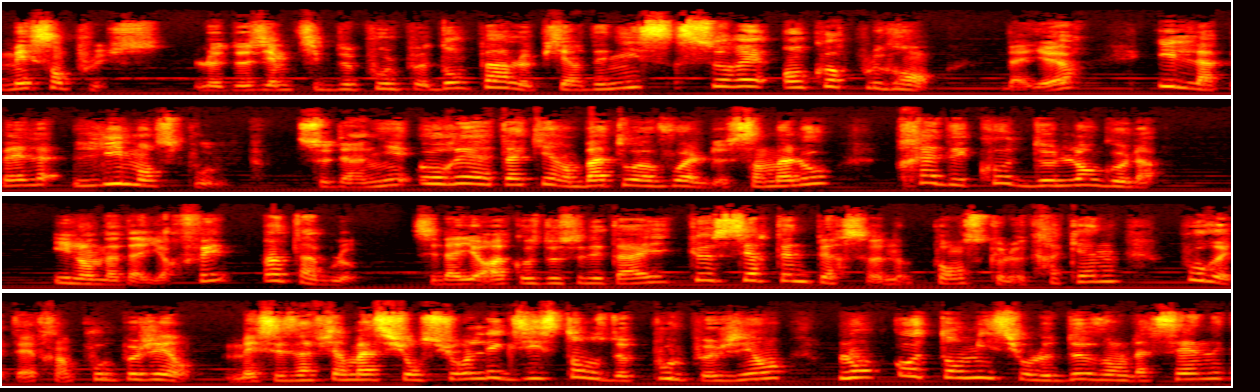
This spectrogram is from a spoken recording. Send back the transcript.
mais sans plus. Le deuxième type de poulpe dont parle Pierre Denis serait encore plus grand. D'ailleurs, il l'appelle l'immense poulpe. Ce dernier aurait attaqué un bateau à voile de Saint-Malo près des côtes de l'Angola. Il en a d'ailleurs fait un tableau. C'est d'ailleurs à cause de ce détail que certaines personnes pensent que le kraken pourrait être un poulpe géant. Mais ces affirmations sur l'existence de poulpes géants l'ont autant mis sur le devant de la scène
